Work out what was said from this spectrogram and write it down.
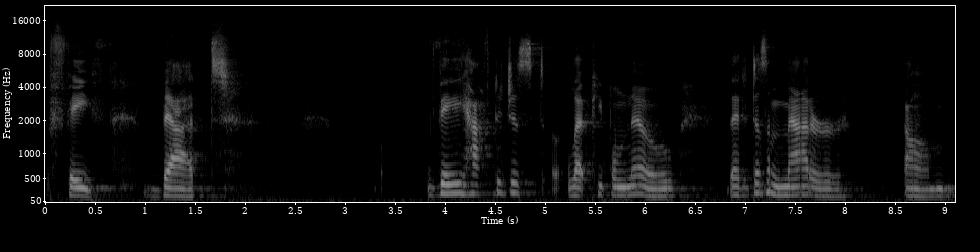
faith that they have to just let people know that it doesn't matter um,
